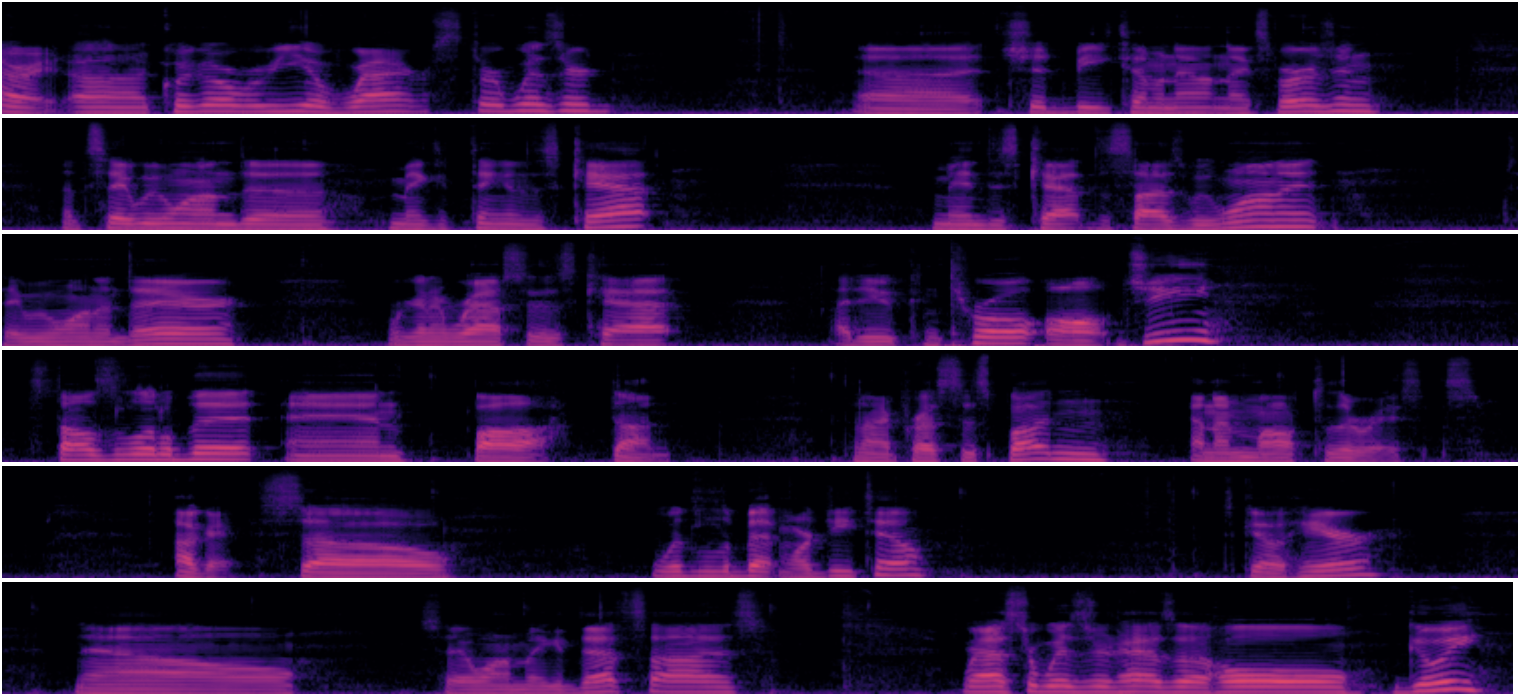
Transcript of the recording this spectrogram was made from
All right, uh, quick overview of Raster Wizard. Uh, it should be coming out next version. Let's say we wanted to make a thing of this cat. Made this cat the size we want it. Say we want it there. We're gonna raster this cat. I do Control Alt G. Stalls a little bit and bah, done. Then I press this button and I'm off to the races. Okay, so with a little bit more detail, let's go here. Now, say I want to make it that size. Raster Wizard has a whole GUI.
